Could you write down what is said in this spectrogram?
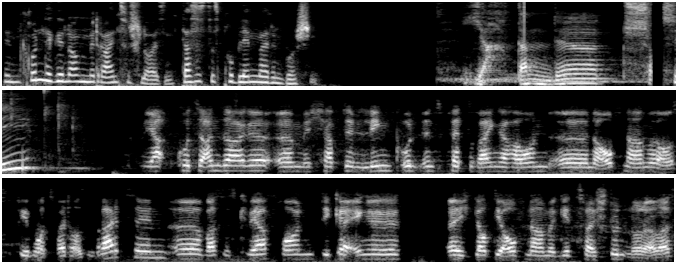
im Grunde genommen mit reinzuschleusen. Das ist das Problem bei den Burschen. Ja, dann der Chossi. Ja, kurze Ansage. Ähm, ich habe den Link unten ins Pad reingehauen. Äh, eine Aufnahme aus Februar 2013. Äh, was ist Querfront? Dicker Engel. Äh, ich glaube, die Aufnahme geht zwei Stunden oder was.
